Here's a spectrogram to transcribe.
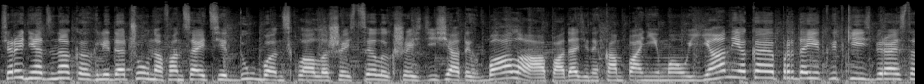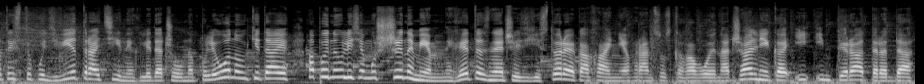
Сярэдняя адзнака гледачоў на фан-сайце дубан склала 6,6 бала а па дадзеных кампаніі маўян якая прадае квіткі і збірае статыстыку две траціны гледачоў наполеона ў кітаі а апынуліся мужчынамі. Гэта значыць гісторыя кахання французскага военачальніка і імператара да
